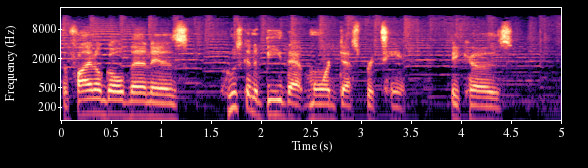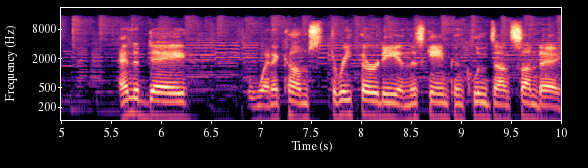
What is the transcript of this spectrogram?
the final goal then is who's going to be that more desperate team? Because end of day, when it comes 3:30 and this game concludes on Sunday,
